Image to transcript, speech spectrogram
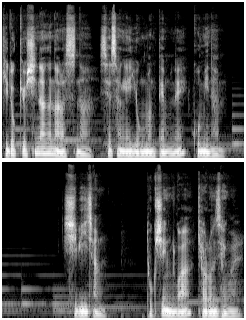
기독교 신앙은 알았으나 세상의 욕망 때문에 고민함 12장 독신과 결혼 생활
